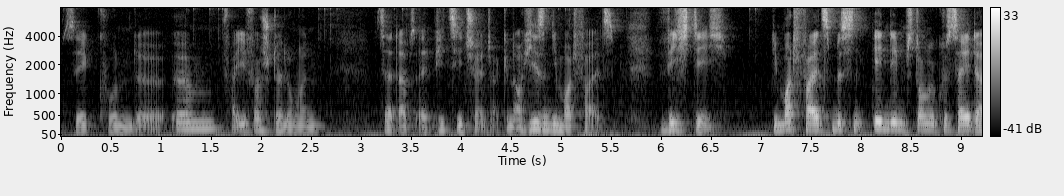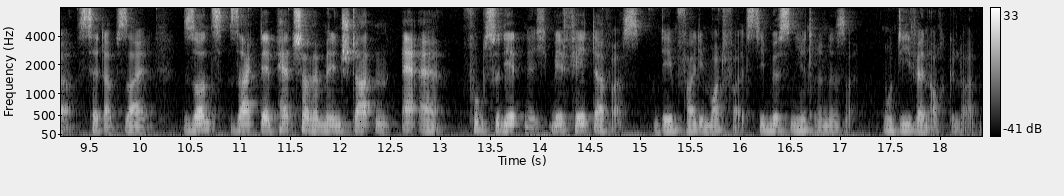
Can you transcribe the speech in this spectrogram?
Sekunde. Ähm, VI-Vorstellungen, Setups, LPC Changer. Genau, hier sind die Mod-Files. Wichtig. Die Mod-Files müssen in dem Stronger Crusader Setup sein. Sonst sagt der Patcher, wenn wir den starten, äh, äh, funktioniert nicht. Mir fehlt da was. In dem Fall die Mod-Files. Die müssen hier drin sein. Und die werden auch geladen.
